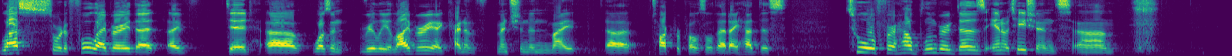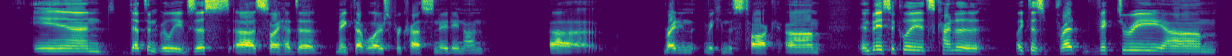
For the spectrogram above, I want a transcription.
last sort of full library that I did uh, wasn't really a library. I kind of mentioned in my uh, talk proposal that I had this tool for how Bloomberg does annotations. Um, and that didn't really exist, uh, so I had to make that while I was procrastinating on uh, writing, making this talk. Um, and basically, it's kind of like this Bret victory. Um,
